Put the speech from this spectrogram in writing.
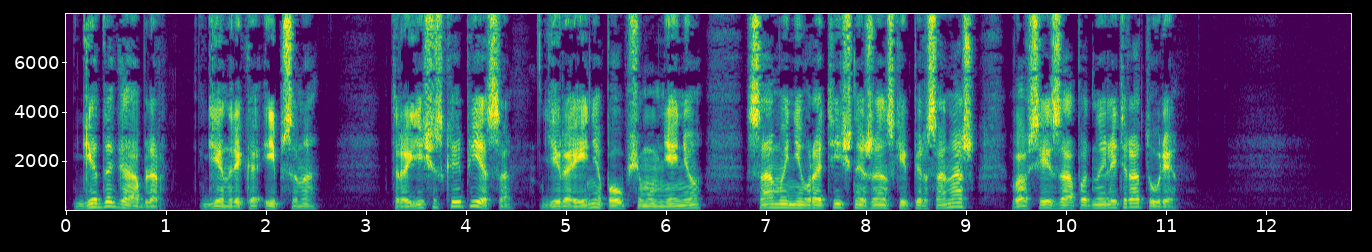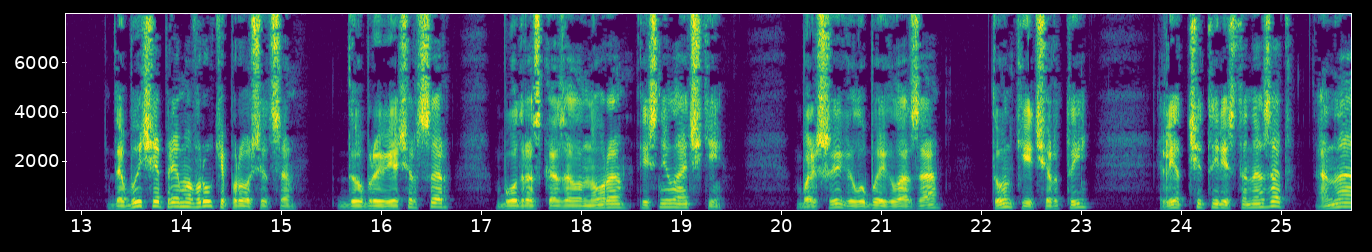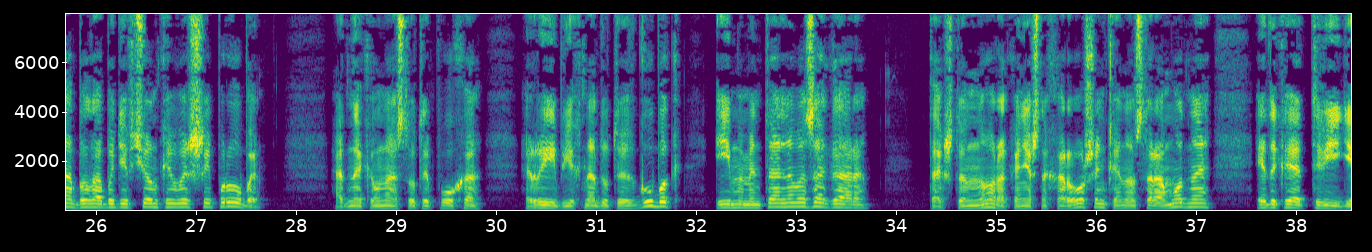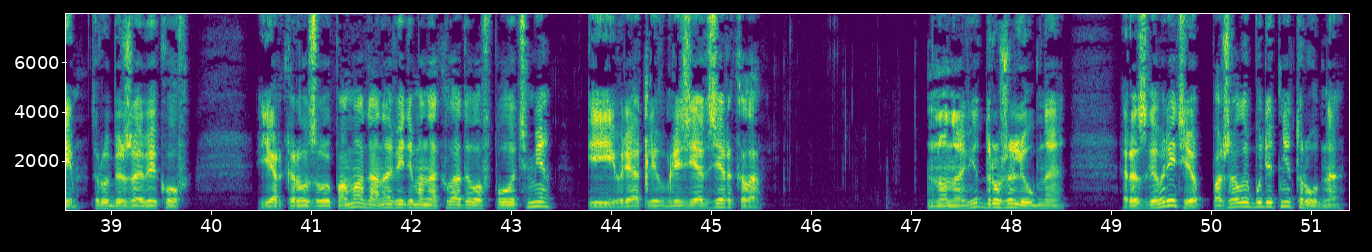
«Геда Габлер» Генрика Ипсона. Трагическая пьеса. Героиня, по общему мнению, самый невротичный женский персонаж во всей западной литературе. Добыча прямо в руки просится. «Добрый вечер, сэр», — бодро сказала Нора и сняла очки большие голубые глаза, тонкие черты. Лет четыреста назад она была бы девчонкой высшей пробы. Однако у нас тут эпоха рыбьих надутых губок и моментального загара. Так что Нора, конечно, хорошенькая, но старомодная, эдакая твиги рубежа веков. Ярко-розовую помаду она, видимо, накладывала в полутьме и вряд ли вблизи от зеркала. Но на вид дружелюбная — Разговорить ее, пожалуй, будет нетрудно.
